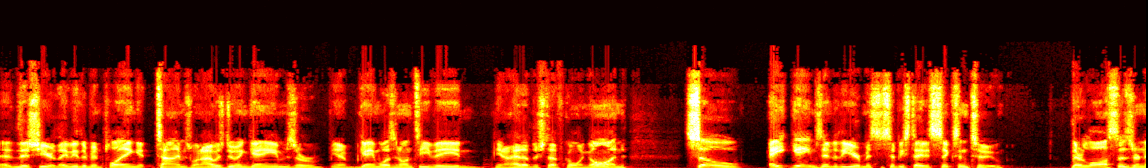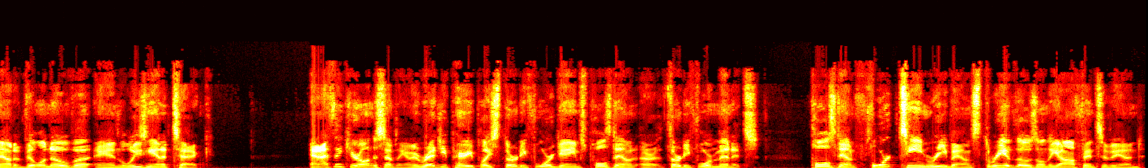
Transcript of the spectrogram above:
uh, this year. They've either been playing at times when I was doing games or, you know, game wasn't on TV and, you know, had other stuff going on. So eight games into the year, Mississippi State is six and two. Their losses are now to Villanova and Louisiana Tech. And I think you're onto something. I mean, Reggie Perry plays 34 games, pulls down uh, 34 minutes, pulls down 14 rebounds, three of those on the offensive end,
